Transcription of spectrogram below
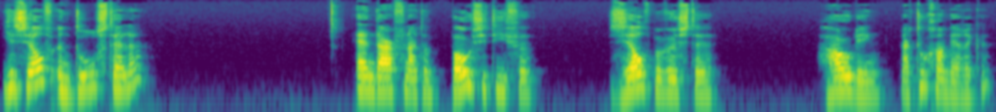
Jezelf een doel stellen en daar vanuit een positieve, zelfbewuste houding naartoe gaan werken,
